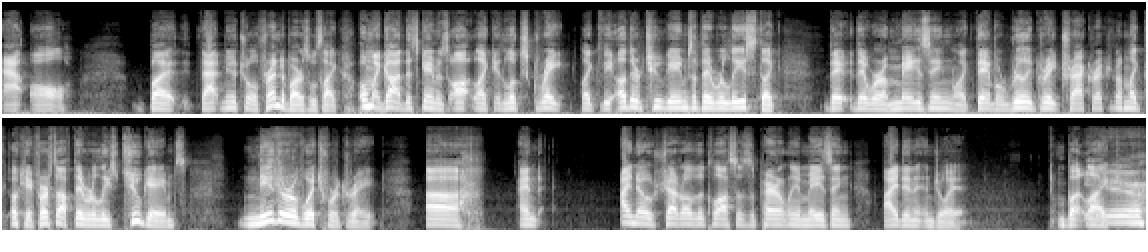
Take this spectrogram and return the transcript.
at all but that mutual friend of ours was like, "Oh my god, this game is aw- like it looks great. Like the other two games that they released, like they they were amazing. Like they have a really great track record." I'm like, "Okay, first off, they released two games, neither of which were great. Uh and I know Shadow of the Colossus is apparently amazing. I didn't enjoy it. But like yeah,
